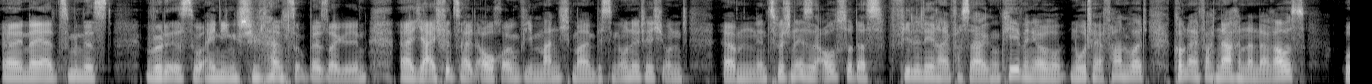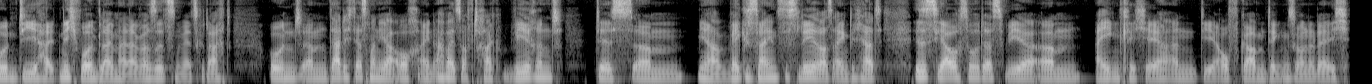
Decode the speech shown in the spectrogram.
Äh, naja, zumindest würde es so einigen Schülern so besser gehen. Äh, ja, ich finde es halt auch irgendwie manchmal ein bisschen unnötig und ähm, inzwischen ist es auch so, dass viele Lehrer einfach sagen, okay, wenn ihr eure Note erfahren wollt, kommt einfach nacheinander raus und die halt nicht wollen, bleiben halt einfach sitzen, wer jetzt gedacht. Und ähm, dadurch, dass man ja auch einen Arbeitsauftrag während des ähm, ja, Wegseins des Lehrers eigentlich hat, ist es ja auch so, dass wir ähm, eigentlich eher an die Aufgaben denken sollen oder ich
